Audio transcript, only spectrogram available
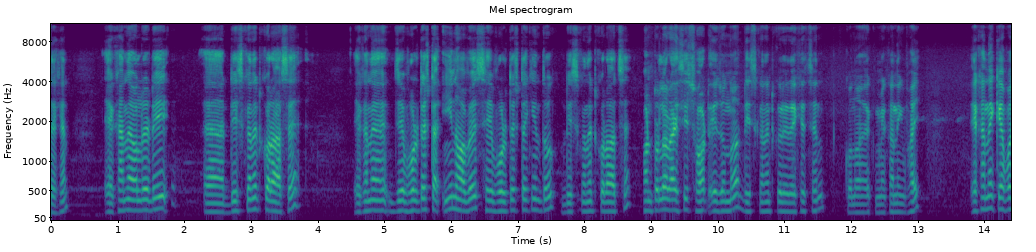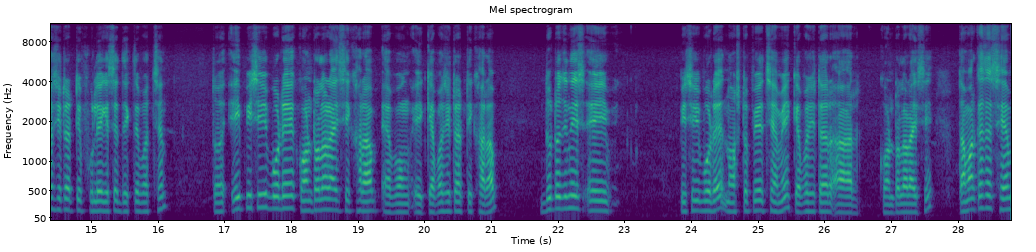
দেখেন, এখানে অলরেডি ডিসকানেক্ট করা আছে। এখানে যে ভোল্টেজটা ইন হবে, সেই ভোল্টেজটা কিন্তু ডিসকানেক্ট করা আছে। কন্ট্রোলার আইসি শর্ট এই জন্য ডিসকানেক্ট করে রেখেছেন কোনো এক মেকানিক ভাই। এখানে ক্যাপাসিটারটি ফুলে গেছে, দেখতে পাচ্ছেন। তো এই পিসিবি বোর্ডে কন্ট্রোলার আইসি খারাপ এবং এই ক্যাপাসিটারটি খারাপ। দুটো জিনিস এই পিসিবি বোর্ডে নষ্ট পেয়েছি আমি ক্যাপাসিটার আর কন্ট্রোলার আইসি তো আমার কাছে সেম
